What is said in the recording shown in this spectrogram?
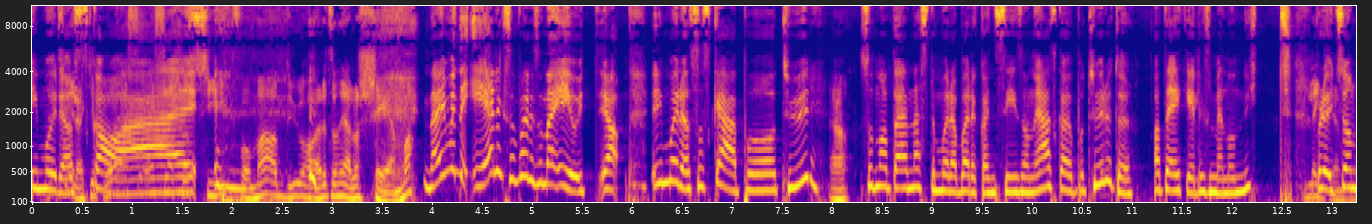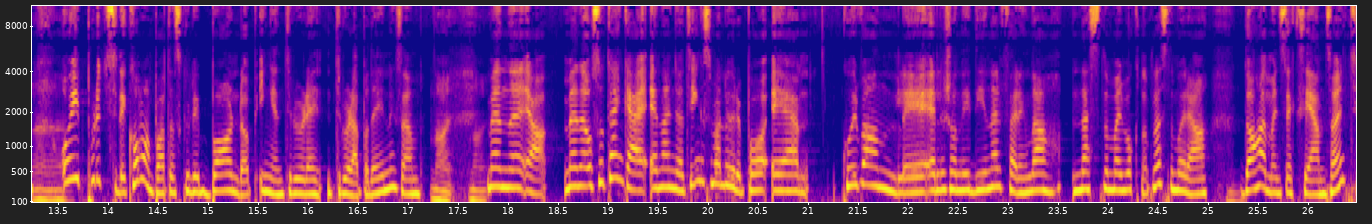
I morgen jeg skal på. Jeg jeg ser så sykt for meg at du har et sånn jævla skjema. Nei, men det er liksom bare sånn, jeg er jo ikke Ja, i morgen så skal jeg på tur. Ja. Sånn at jeg neste morgen bare kan si sånn Jeg skal jo på tur, vet du. At det ikke liksom er noe nytt. For det er jo ikke sånn eh, Oi, plutselig kom han på at jeg skulle i barndom, Ingen tror, den, tror deg på den, liksom. Nei, nei. Men eh, ja. Men også tenker jeg en annen ting som jeg lurer på, er hvor vanlig, eller sånn i din erfaring, da, nest når man våkner opp neste morgen, da har man sex igjen, sant?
